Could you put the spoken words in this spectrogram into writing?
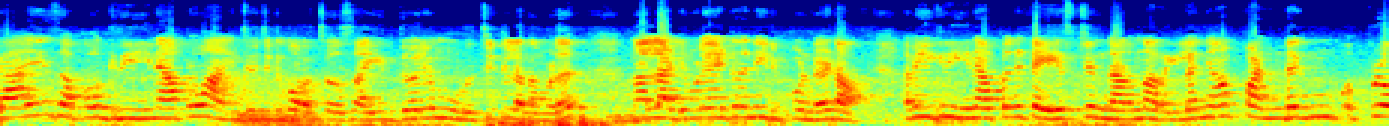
ഗായ്സ് അപ്പൊ ഗ്രീൻ ആപ്പിൾ വാങ്ങിച്ചു വെച്ചിട്ട് കുറച്ച് ദിവസമായി ഇതുവരെ മുറിച്ചിട്ടില്ല നമ്മൾ. നല്ല അടിപൊളിയായിട്ട് തന്നെ ഇരിപ്പുണ്ട് കേട്ടോ. അപ്പൊ ഈ ഗ്രീൻ ആപ്പിളിന്റെ ടേസ്റ്റ് എന്താണെന്ന് അറിയില്ല. ഞാൻ പണ്ട് എപ്പോഴോ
